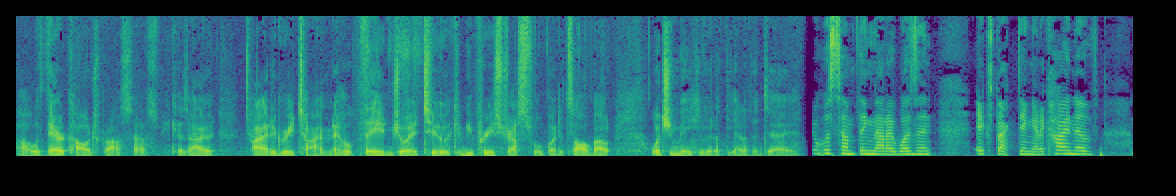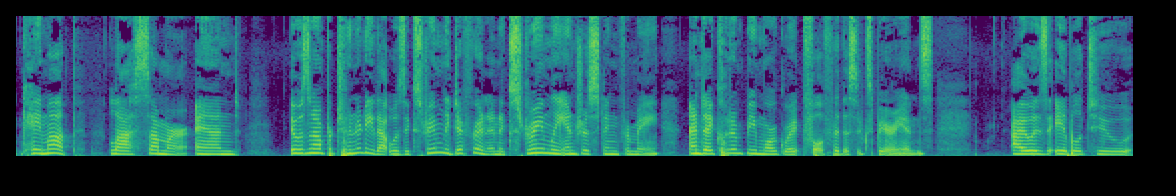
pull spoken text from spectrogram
uh, with their college process because I I had a great time and I hope they enjoy it too. It can be pretty stressful, but it's all about what you make of it at the end of the day. It was something that I wasn't expecting, and it kind of came up last summer, and it was an opportunity that was extremely different and extremely interesting for me, and I couldn't be more grateful for this experience. I was able to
